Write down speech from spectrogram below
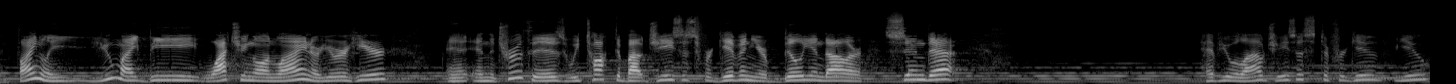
And finally, you might be watching online or you're here, and, and, the truth is, we talked about Jesus forgiving your billion dollar sin debt. Have you allowed Jesus to forgive you?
